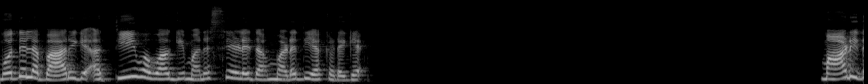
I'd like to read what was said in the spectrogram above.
ಮೊದಲ ಬಾರಿಗೆ ಅತೀವವಾಗಿ ಮನಸ್ಸೆಳೆದ ಮಡದಿಯ ಕಡೆಗೆ. ಮಾಡಿದ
